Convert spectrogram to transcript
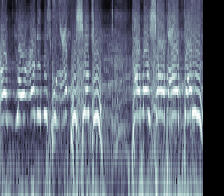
and your enemies will appreciate you. Come on, shout, add value.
